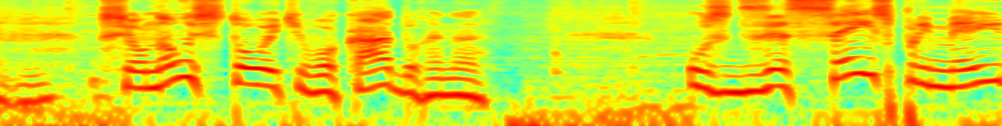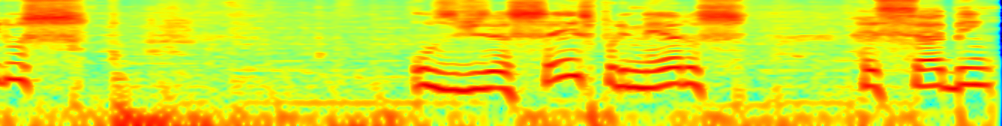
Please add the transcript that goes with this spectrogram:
Uhum. Se eu não estou equivocado, Renan, os 16 primeiros os 16 primeiros recebem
